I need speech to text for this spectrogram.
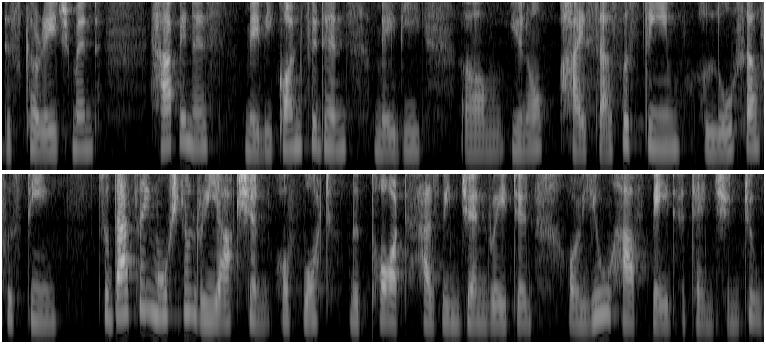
discouragement. Happiness maybe confidence maybe um, you know high self-esteem low self-esteem. So that's an emotional reaction of what the thought has been generated or you have paid attention to.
